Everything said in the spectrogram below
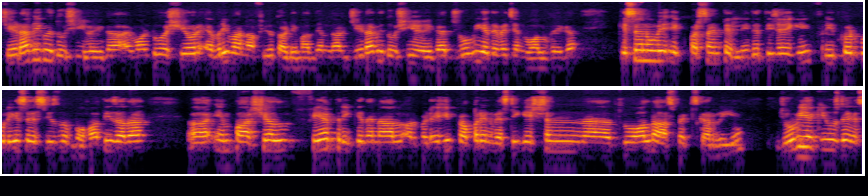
ਜਿਹੜਾ ਵੀ ਕੋਈ ਦੋਸ਼ੀ ਹੋਏਗਾ I want to assure everyone of you ਤੁਹਾਡੇ ਮਾਧਿਅਮ ਨਾਲ ਜਿਹੜਾ ਵੀ ਦੋਸ਼ੀ ਹੋਏਗਾ ਜੋ ਵੀ ਇਹਦੇ ਵਿੱਚ ਇਨਵੋਲਵ ਹੋਏਗਾ ਕਿਸੇ ਨੂੰ ਵੀ 1% ਢਿੱਲ ਨਹੀਂ ਦਿੱਤੀ ਜਾਏਗੀ। ਫਰੀਦਕੋਟ ਪੁਲਿਸ ਇਸ ਚੀਜ਼ ਨੂੰ ਬਹੁਤ ਹੀ ਜ਼ਿਆਦਾ ਇੰਪਾਰਸ਼ੀਅਲ ਫੇਅਰ ਤਰੀਕੇ ਦੇ ਨਾਲ ਔਰ ਬੜੇ ਹੀ proper investigation through all the aspects ਕਰ ਰਹੀ ਹੈ। ਜੋ ਵੀ ਅਕਿਊਜ਼ਡ ਇਸ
